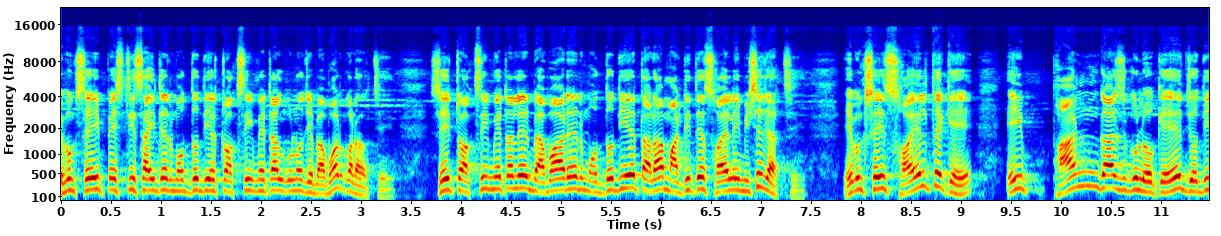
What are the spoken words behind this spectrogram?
এবং সেই পেস্টিসাইডের মধ্য দিয়ে টক্সিক মেটালগুলো যে ব্যবহার করা হচ্ছে, সেই টক্সিক মেটালের ব্যবহারের মধ্য দিয়ে তারা মাটিতে সয়েলে মিশে যাচ্ছে, এবং সেই সয়েল থেকে এই ফার্ন গাছগুলোকে যদি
